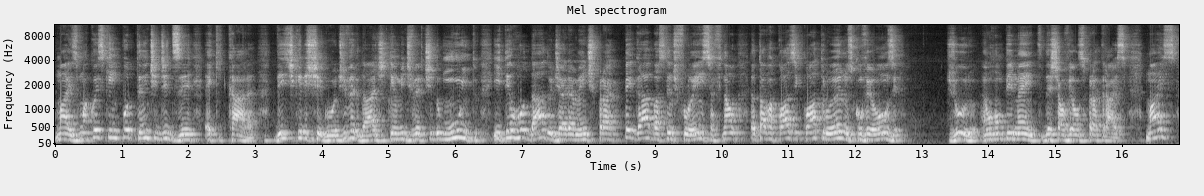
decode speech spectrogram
Mas uma coisa que é importante de dizer é que, cara, desde que ele chegou de verdade, tenho me divertido muito e tenho rodado diariamente para pegar bastante fluência. Afinal, eu estava quase quatro quatro anos com V11, juro, é um rompimento deixar o V11 para trás. Mas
